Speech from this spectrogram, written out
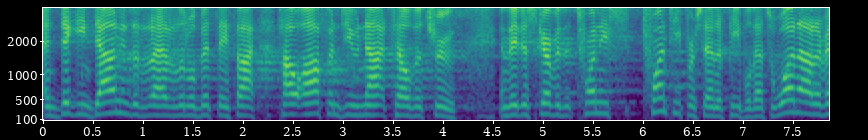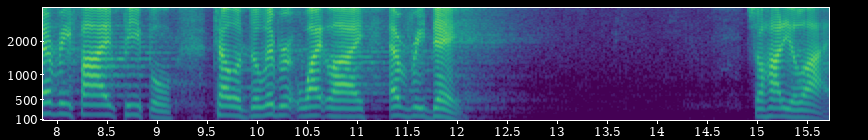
And digging down into that a little bit, they thought, how often do you not tell the truth? And they discovered that 20, 20% of people, that's one out of every five people, tell a deliberate white lie every day. So, how do you lie?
